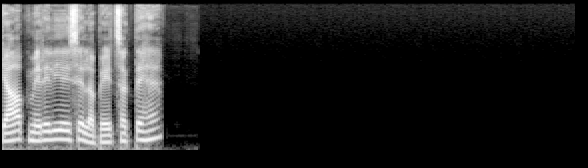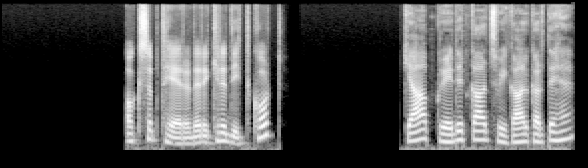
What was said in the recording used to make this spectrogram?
क्या आप मेरे लिए इसे लपेट सकते हैं Aksepterer dere kredittkort? क्या आप क्रेडिट कार्ड स्वीकार करते हैं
